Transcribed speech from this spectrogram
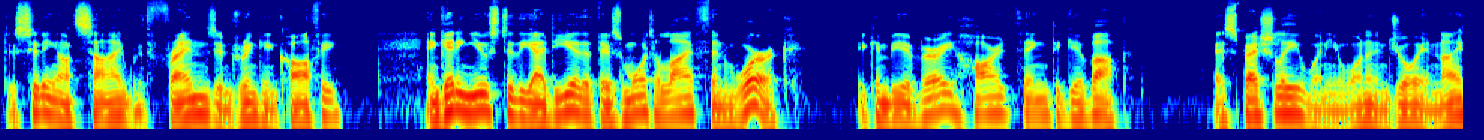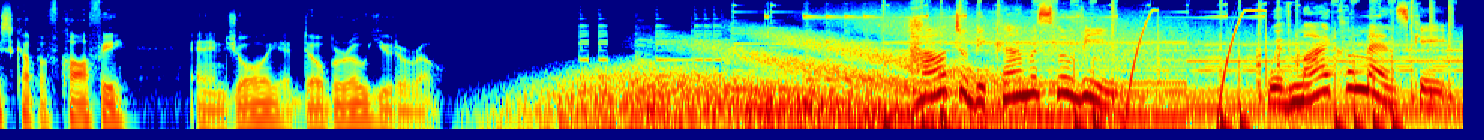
to sitting outside with friends and drinking coffee, and getting used to the idea that there's more to life than work, it can be a very hard thing to give up, especially when you want to enjoy a nice cup of coffee and enjoy a dobro utero. How to become a Slovene. With Michael Manske.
